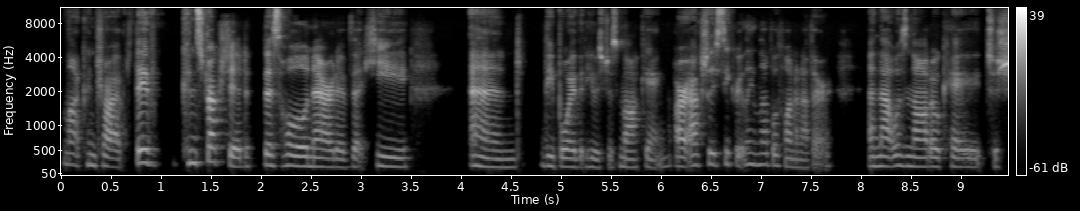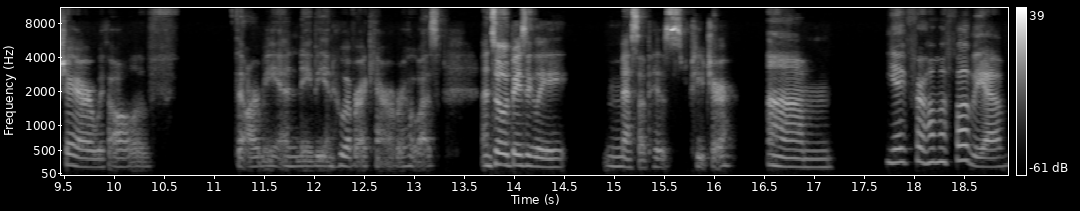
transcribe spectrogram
Not contrived. They've constructed this whole narrative that he and the boy that he was just mocking are actually secretly in love with one another. And that was not okay to share with all of the army and navy and whoever I can't remember who it was. And so it basically mess up his future. Um Yay for homophobia.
